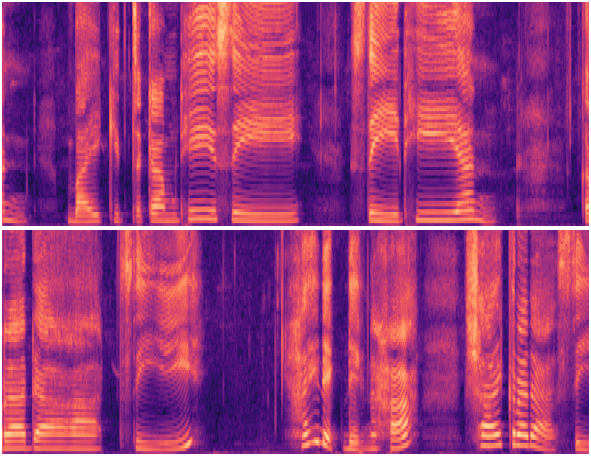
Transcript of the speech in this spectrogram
รณ์ ใบกิจกรรมที่ 4 สีเทียน กระดาษสี ให้เด็กๆนะคะ ใช้กระดาษสี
